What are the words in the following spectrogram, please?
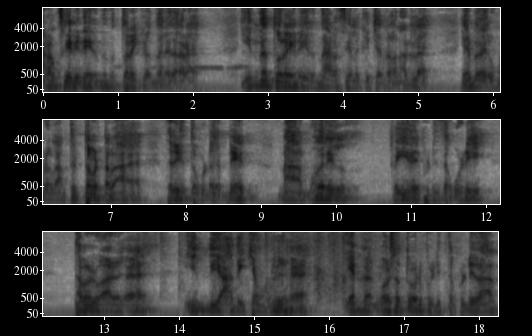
அரசியலிலே இருந்து இந்த துறைக்கு வந்தேனே தவிர இந்த துறையில் இருந்து அரசியலுக்கு சென்றவன் அல்ல. என்பதை உங்களுக்கு நான் திட்டவட்டமாக தெரிவித்துக் கொள்கின்றேன் நான் முதலில் கையிலே பிடித்த ஒளி தமிழ் வாழ்க இந்திய ஆதிக்கம் ஒழுக என்ற கோஷத்தோடு பிடித்த கொடிதான்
